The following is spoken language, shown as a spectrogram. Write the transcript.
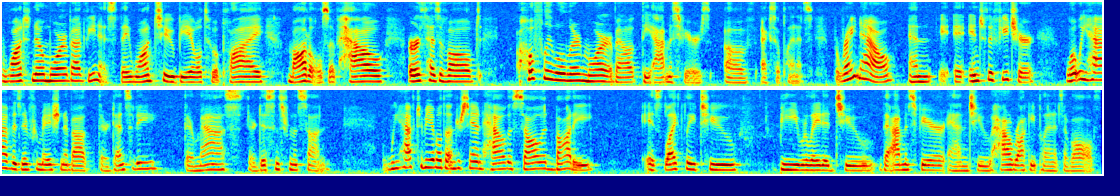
want to know more about Venus. They want to be able to apply models of how Earth has evolved. Hopefully, we'll learn more about the atmospheres of exoplanets. But right now, and I- into the future, what we have is information about their density, their mass, their distance from the sun. We have to be able to understand how the solid body is likely to be related to the atmosphere and to how rocky planets evolve.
